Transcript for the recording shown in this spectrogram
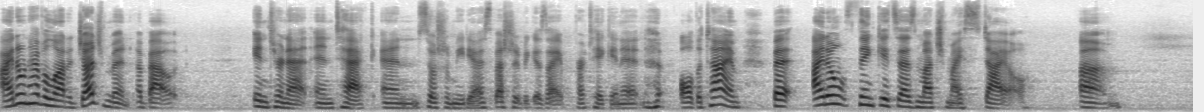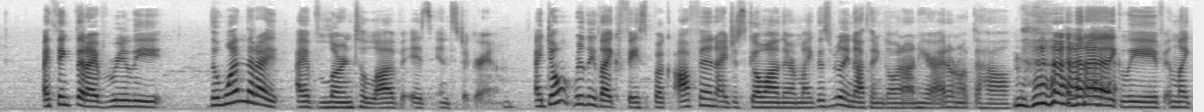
I don't have a lot of judgment about internet and tech and social media, especially because I partake in it all the time. But I don't think it's as much my style. Um, I think that I've really, the one that I, I've learned to love is Instagram. I don't really like Facebook. Often I just go on there. I'm like, there's really nothing going on here. I don't know what the hell. and then I like leave. And like,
